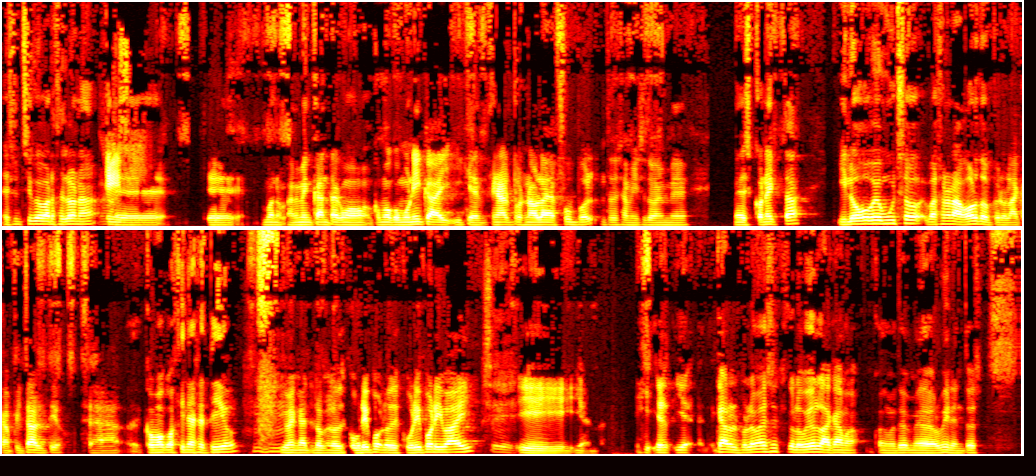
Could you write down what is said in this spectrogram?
es un chico de Barcelona, sí, eh, que, bueno, a mí me encanta cómo, cómo comunica y, y, que al final pues no habla de fútbol, entonces a mí eso también me, me, desconecta. Y luego veo mucho, va a sonar a gordo, pero la capital, tío. O sea, cómo cocina ese tío. Uh -huh. y me encanta, lo, lo, descubrí por, lo descubrí por Ibai. Sí. Y, y, y, claro, el problema es que lo veo en la cama cuando me, me voy a dormir, entonces es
